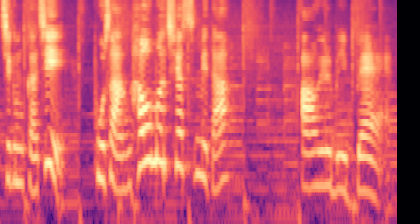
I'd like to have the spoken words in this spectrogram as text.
지금까지 보상 하우머치였습니다. I will be back.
